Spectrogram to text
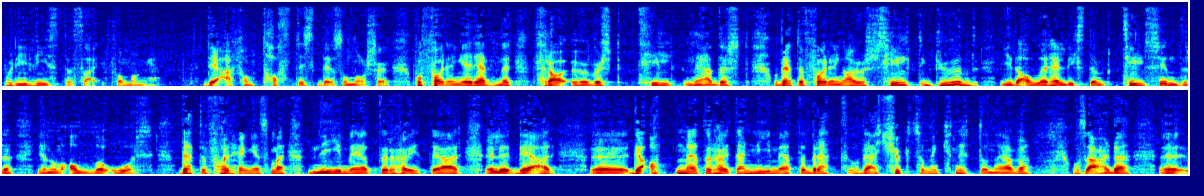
hvor de viste seg for mange. Det er fantastisk, det som nå skjer. For forhenget revner fra øverst til nederst. Og dette forhenget har jo skilt Gud i det aller helligste til syndere gjennom alle år. Dette forhenget som er ni meter høyt, det er, eller det er, eh, det er 18 meter høyt, det er ni meter bredt, og det er tjukt som en knytteneve. Og så er det eh,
